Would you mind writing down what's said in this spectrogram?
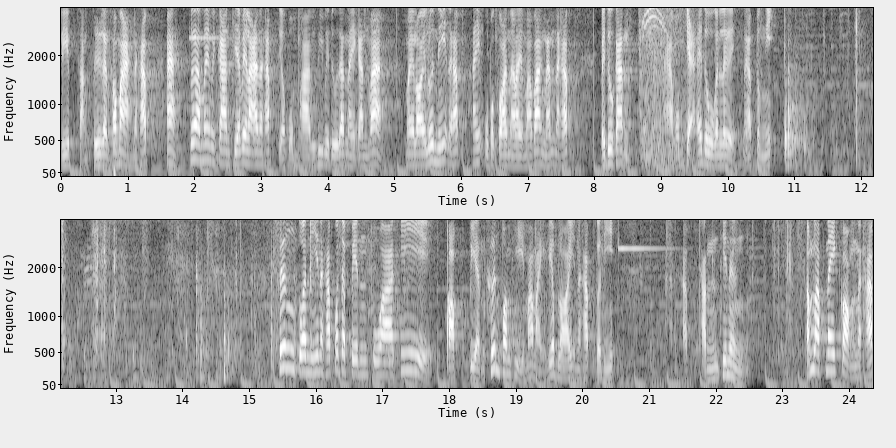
รีบสั่งซื้อกันเข้ามานะครับอะเพื่อไม่เป็นการเสียเวลานะครับ เดี๋ยวผมพาพี่ๆไปดูด้านในกันว่าไมลอยรุ่นนี้นะครับให้อุปกรณ์อะไรมาบ้างนั้นนะครับ ไปดูกัน ผมแกะให้ดูกันเลยนะครับตรงนี้ ซึ่งตัวนี้นะครับก็จะเป็นตัวที่ปรับเปลี่ยนขึ้นความถี่มาใหม่เรียบร้อยนะครับ ตัวนี้นะครับชั้นที่หนึ่งสำหรับในกล่องนะครับ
